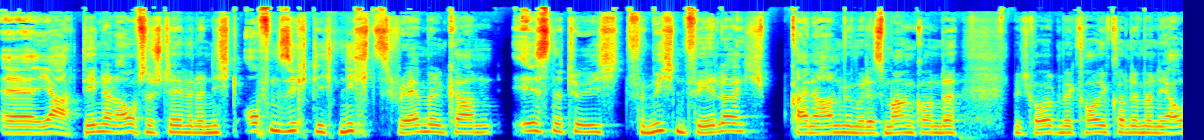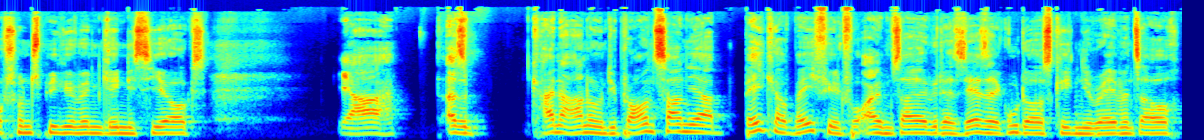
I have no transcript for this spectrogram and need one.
äh, ja, den dann aufzustellen, wenn er nicht offensichtlich nicht scramblen kann, ist natürlich für mich ein Fehler. Ich keine Ahnung, wie man das machen konnte. Mit Colt McCoy konnte man ja auch schon ein Spiel gewinnen gegen die Seahawks. Ja, also keine Ahnung. Die Browns sahen ja Baker Mayfield vor allem sah ja wieder sehr, sehr gut aus gegen die Ravens auch.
